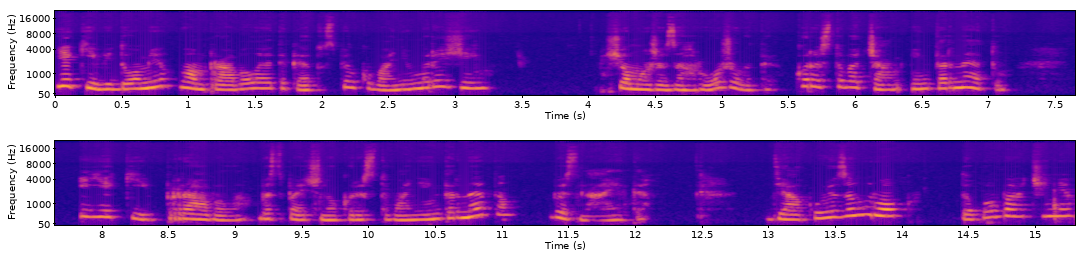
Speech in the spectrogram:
Які відомі вам правила етикету спілкування в мережі? Що може загрожувати користувачам інтернету? І які правила безпечного користування інтернетом ви знаєте? Дякую за урок! До побачення!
